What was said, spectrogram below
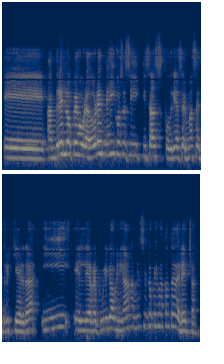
Eh, Andrés López Obrador en México, ese sí, quizás podría ser más centro-izquierda, y el de República Dominicana también siento que es bastante derecha.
